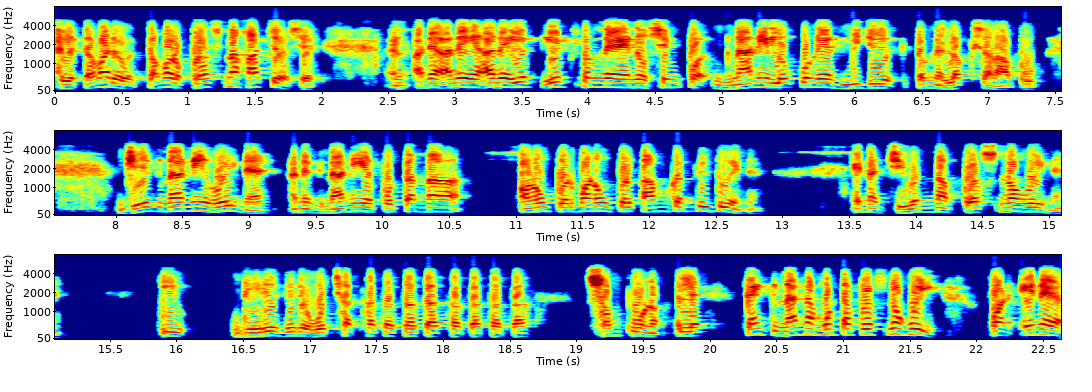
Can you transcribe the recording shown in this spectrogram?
એટલે તમારો તમારો પ્રશ્ન સાચો છે. અને અને અને એક એક તમને એનું સિમ્પલ જ્ઞાની લોકોને એક બીજું એક તમને લક્ષણ આપું. જે જ્ઞાની હોય ને, અને જ્ઞાનીએ પોતાના અણુ પરમાણુ ઉપર કામ કરી દીધું હોય ને, એના જીવનના પ્રશ્નો હોય ને, એ ધીરે ધીરે ઓછા થતા થતા થતા થતા સંપૂર્ણ. એટલે કંઈક નાના મોટા પ્રશ્નો હોય, પણ એને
